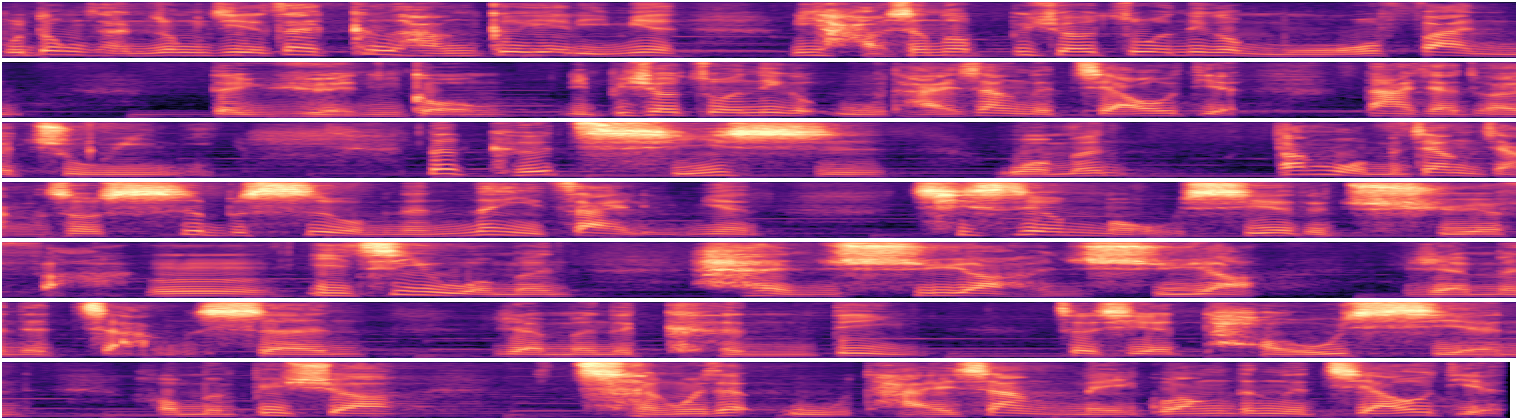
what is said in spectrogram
不动产中介，在各行各业里面，你好像都必须要做那个模范的员工，你必须要做那个舞台上的焦点，大家都在注意你。那可其实，我们当我们这样讲的时候，是不是我们的内在里面其实有某些的缺乏？嗯，以至于我们很需要、很需要人们的掌声、人们的肯定，这些头衔，我们必须要成为在舞台上镁光灯的焦点，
